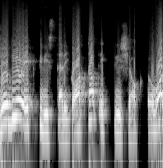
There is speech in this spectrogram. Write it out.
যদিও একত্রিশ তারিখ, অর্থাৎ একত্রিশে অক্টোবর,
